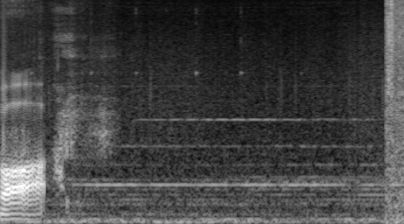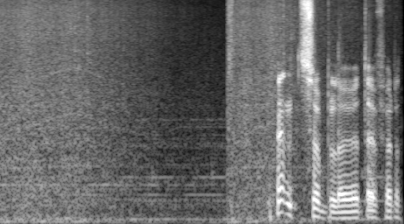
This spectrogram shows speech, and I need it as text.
Boah. Bin zu blöde für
